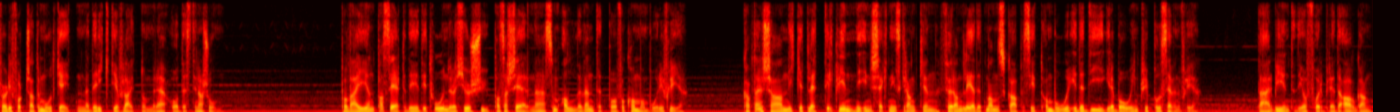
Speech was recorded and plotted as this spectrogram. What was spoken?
før de fortsatte mot gaten med det riktige flightnummeret og destinasjonen. På veien passerte de de 227 passasjerene som alle ventet på å få komme om bord i flyet. Kaptein Shah nikket lett til kvinnen i innsjekningskranken før han ledet mannskapet sitt om bord i det digre Boeing 777-flyet. Der begynte de å forberede avgang,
